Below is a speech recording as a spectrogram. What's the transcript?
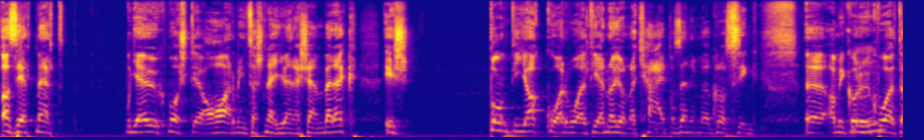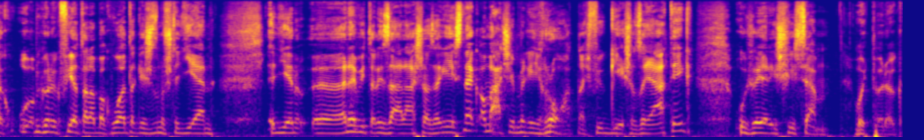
Azért, mert ugye ők most a 30-as, 40-es emberek, és pont így akkor volt ilyen nagyon nagy hype az Animal Crossing, amikor mm-hmm. ők voltak, amikor ők fiatalabbak voltak, és ez most egy ilyen, egy ilyen revitalizálása az egésznek. A másik meg egy rohadt nagy függés az a játék, úgyhogy el is hiszem, hogy pörög.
